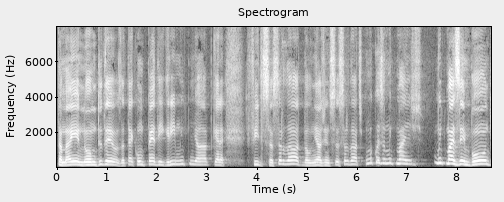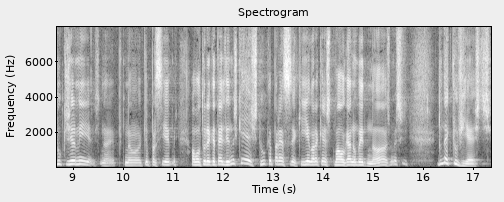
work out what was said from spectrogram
também em nome de Deus, até com um pedigree muito melhor, porque era filho de sacerdote, da linhagem de sacerdotes, uma coisa muito mais muito mais em bom do que Jeremias, não é? Porque não, aquilo parecia. Há uma altura que até lhe diz: Mas quem és tu que apareces aqui e agora queres tomar lugar no meio de nós? Mas de onde é que tu viestes?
